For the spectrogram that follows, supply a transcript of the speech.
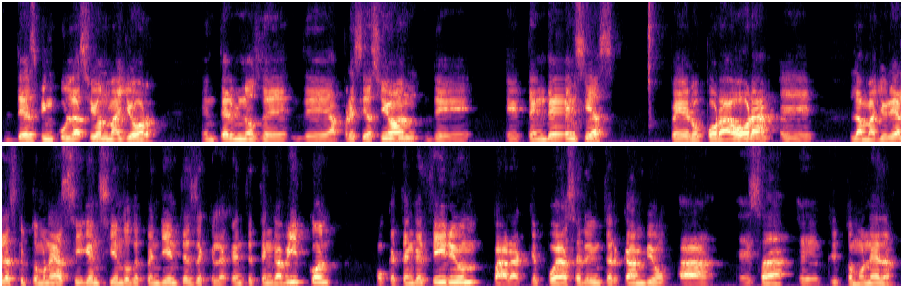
desvinculación mayor en términos de, apreciación, de eh, tendencias, pero por ahora eh, la mayoría de las criptomonedas siguen siendo dependientes de que la gente tenga Bitcoin o que tenga Ethereum para que pueda hacer el intercambio a esa criptomoneda.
